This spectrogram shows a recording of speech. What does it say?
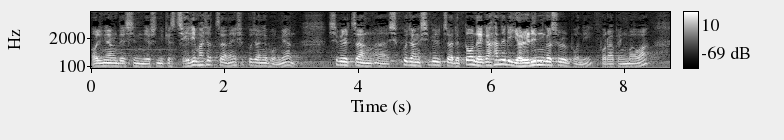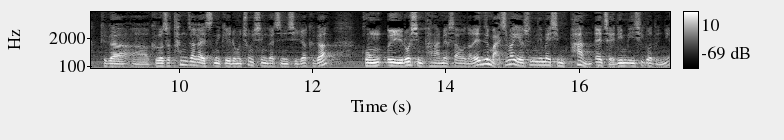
어린 양 대신 예수님께서 재림하셨잖아요. 19장에 보면 11장 19장 11절에 또 내가 하늘이 열린 것을 보니 보라 백마와 그가 어, 그것을 탄 자가 있으니 그 이름은 충신과 진실이라 그가 공의로 심판하며 싸우더라. 이제 마지막 예수님의 심판의 재림이시거든요.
